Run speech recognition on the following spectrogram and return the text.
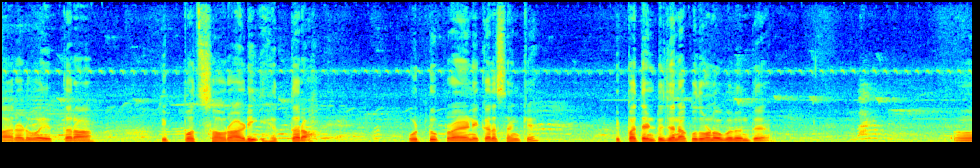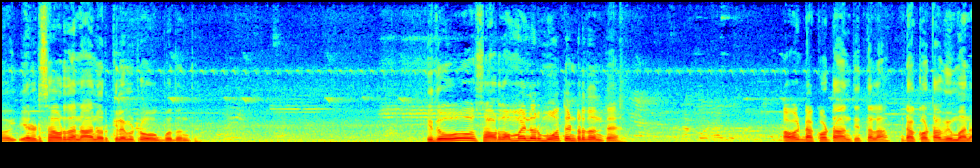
ಹಾರಾಡುವ ಎತ್ತರ ಇಪ್ಪತ್ತು ಸಾವಿರ ಅಡಿ ಎತ್ತರ. ಒಟ್ಟು ಪ್ರಯಾಣಿಕರ ಸಂಖ್ಯೆ ಇಪ್ಪತ್ತೆಂಟು ಜನ ಕುತ್ಕೊಂಡು ಹೋಗ್ಬೋದಂತೆ. ಎರಡು ಸಾವಿರದ ನಾನ್ನೂರು ಕಿಲೋಮೀಟ್ರ್ ಹೋಗ್ಬೋದಂತೆ. ಇದು ಸಾವಿರದ ಒಂಬೈನೂರ ಮೂವತ್ತೆಂಟರದಂತೆ. ಅವಾಗ ಡಕೋಟಾ ಅಂತಿತ್ತಲ್ಲ? ಡಕೋಟಾ ವಿಮಾನ.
